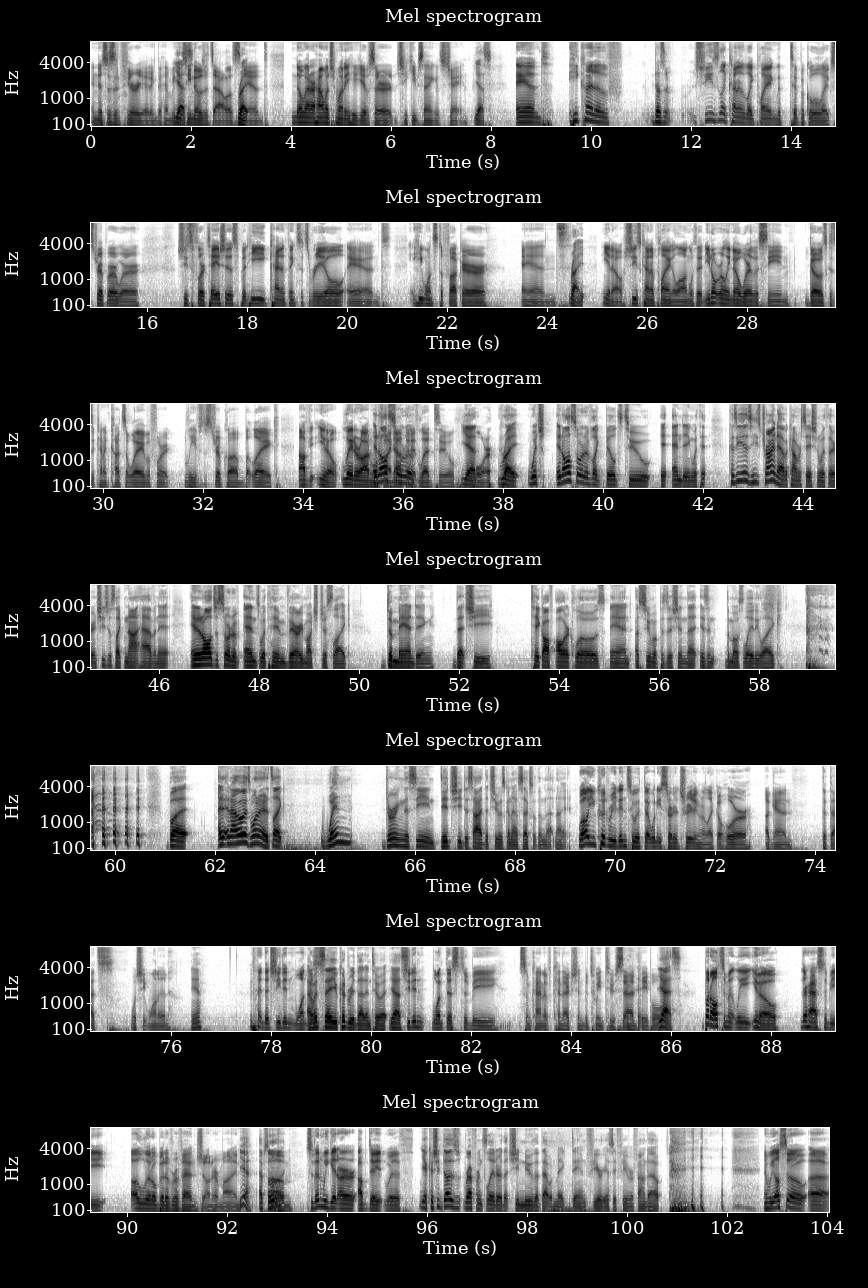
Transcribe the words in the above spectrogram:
and this is infuriating to him because Yes. he knows it's Alice Right. and no matter how much money he gives her she keeps saying it's Jane Yes. and he kind of doesn't she's like kind of like playing the typical like stripper where she's flirtatious but he kind of thinks it's real and he wants to fuck her and Right. you know she's kind of playing along with it and you don't really know where the scene goes because it kind of cuts away before it leaves the strip club but like obvi- you know later on we'll find out sort that it led to Yeah. more Right. Which it all sort of like builds to it ending with it because he is he's trying to have a conversation with her and she's just like not having it, and it all just sort of ends with him very much just like demanding that she take off all her clothes and assume a position that isn't the most ladylike. but and and I always wondered, it's like when during this scene did she decide that she was going to have sex with him that night? Well, you could read into it that when he started treating her like a whore again, that that's what she wanted. Yeah. that she didn't want. This, I would say you could read that into it. Yes. she didn't want this to be some kind of connection between two sad people. yes. but ultimately, you know, there has to be a little bit of revenge on her mind. Yeah, absolutely. Um, so then we get our update with yeah, because she does reference later that she knew that that would make Dan furious if he ever found out. And we also uh,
